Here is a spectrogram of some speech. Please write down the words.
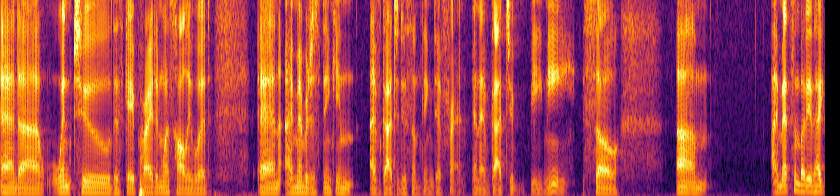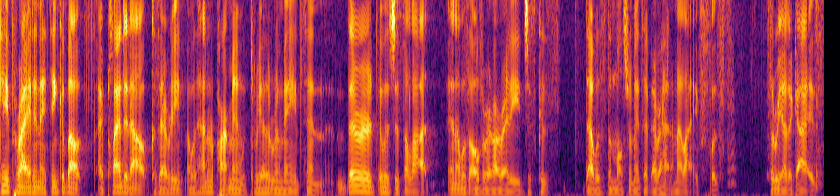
And uh, went to this gay pride in West Hollywood. And I remember just thinking, I've got to do something different and I've got to be me. So, um, I met somebody that gay pride, and I think about I planned it out because I already I had an apartment with three other roommates, and there it was just a lot, and I was over it already, just because that was the most roommates I've ever had in my life was three other guys,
